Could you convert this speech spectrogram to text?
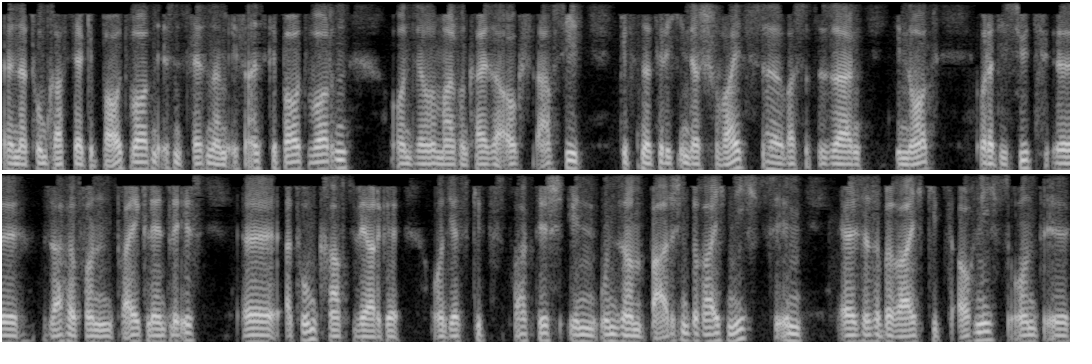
ein Atomkraftwerk gebaut worden ist. In Fessenheim ist eins gebaut worden. Und wenn man mal von Kaiser Augst absieht, gibt es natürlich in der Schweiz, äh, was sozusagen die Nord- oder die Südsache von Dreieckländle ist, äh, Atomkraftwerke. Und jetzt gibt es praktisch in unserem badischen Bereich nichts, im Elsässer Bereich gibt es auch nichts und äh,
